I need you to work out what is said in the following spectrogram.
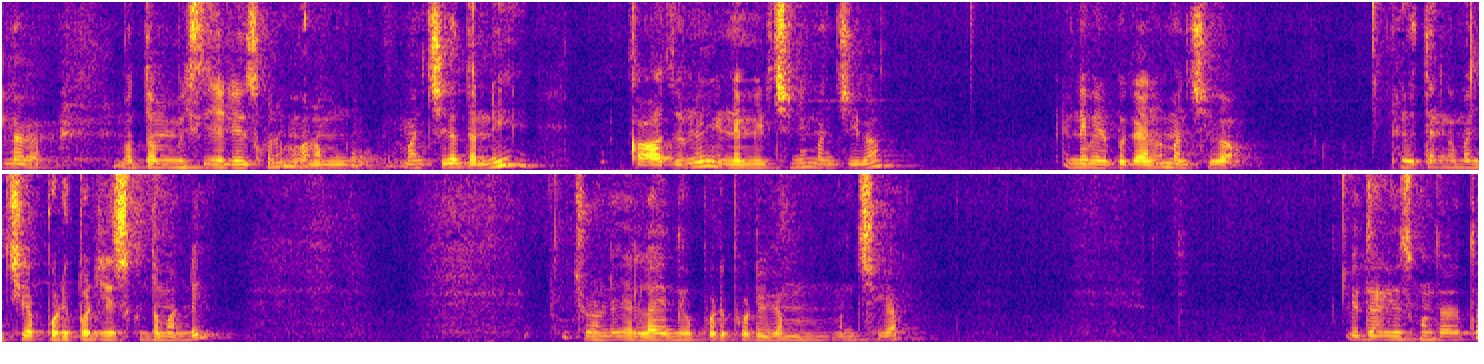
ఇలాగా మొత్తం మిక్సీ జాడి వేసుకొని మనం మంచిగా దాన్ని కాజుని ఎండుమిర్చిని మంచిగా ఎండుమిరపకాయలను మంచిగా ఈ విధంగా మంచిగా పొడి పొడి చేసుకుందామండి. చూడండి ఎలా అయింది పొడి పొడిగా మంచిగా. ఈ విధంగా చేసుకున్న తర్వాత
